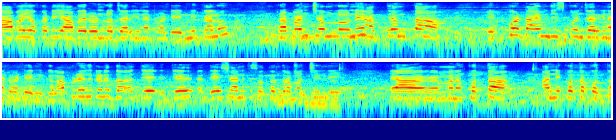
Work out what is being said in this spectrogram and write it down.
యాభై ఒకటి యాభై రెండులో జరిగినటువంటి ఎన్నికలు ప్రపంచంలోనే అత్యంత ఎక్కువ టైం తీసుకొని జరిగినటువంటి ఎన్నికలు. అప్పుడు ఎందుకంటే దేశానికి స్వతంత్రం వచ్చింది మనం కొత్త అన్ని కొత్త కొత్త.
